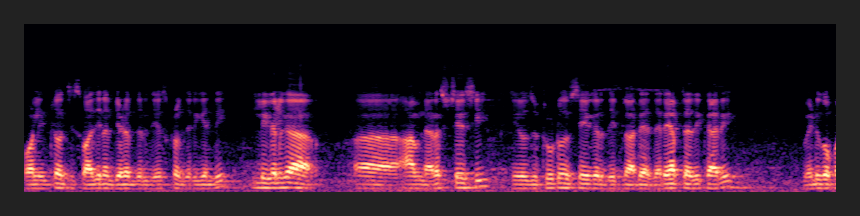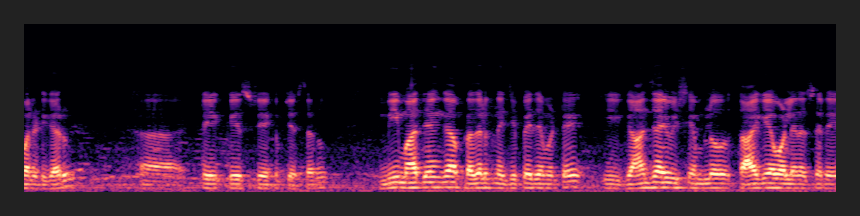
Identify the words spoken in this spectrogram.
వాళ్ళ ఇంట్లోంచి స్వాధీనం చేయడం జరిగి చేసుకోవడం జరిగింది. లీగల్గా ఆమెను అరెస్ట్ చేసి ఈరోజు టూ టౌన్ సిఐ గారు దీంట్లో అదే దర్యాప్తు అధికారి వేణుగోపాల్ రెడ్డి గారు టేక్ కేసు టేకప్ చేస్తారు. మీ మాధ్యమంగా ప్రజలకు నేను చెప్పేది ఏమంటే ఈ గాంజాయి విషయంలో తాగేవాళ్ళైనా సరే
